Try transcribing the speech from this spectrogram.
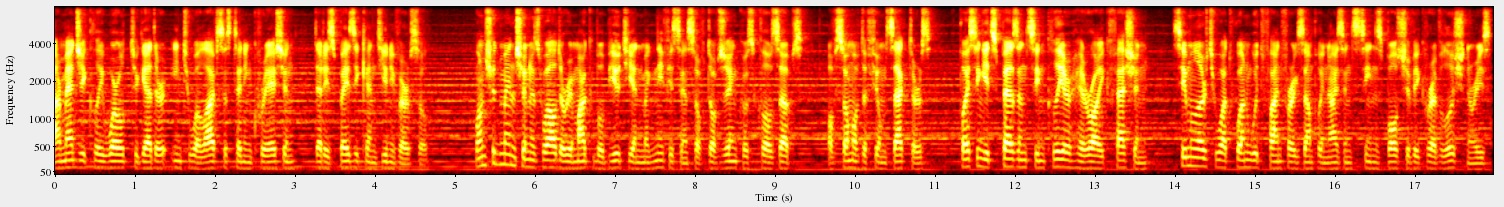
are magically whirled together into a life-sustaining creation that is basic and universal. One should mention as well the remarkable beauty and magnificence of Dovzhenko's close-ups of some of the film's actors, placing its peasants in clear heroic fashion, similar to what one would find for example in Eisenstein's Bolshevik revolutionaries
